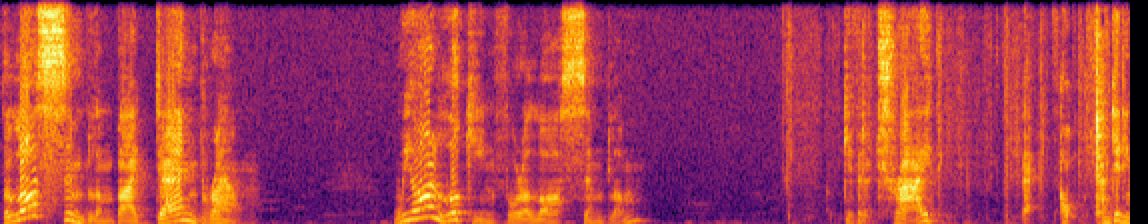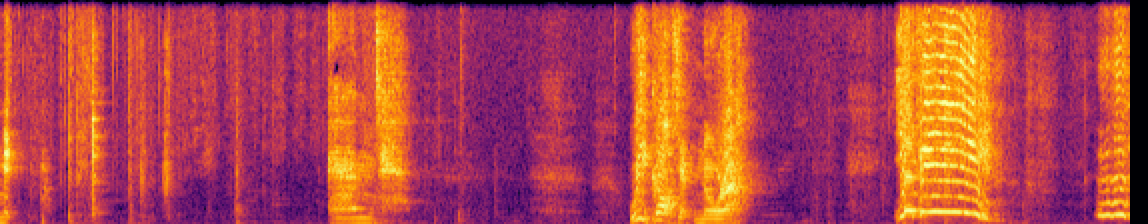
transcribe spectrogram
The Lost Symblem by Dan Brown. We are looking for a lost symblem. Give it a try. Uh, oh, I'm getting it. And. We got it, Nora! Yippee! Uh.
